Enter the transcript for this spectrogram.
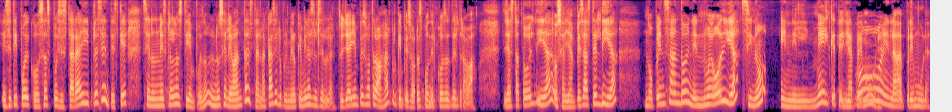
ese tipo de cosas, pues estar ahí presente. Es que se nos mezclan los tiempos, ¿no? Uno se levanta, está en la casa y lo primero que mira es el celular. Entonces ya ahí empezó a trabajar porque empezó a responder cosas del trabajo. Ya está todo el día, o sea, ya empezaste el día no pensando en el nuevo día, sino en el mail que te En la llegó, premura. en la premura.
